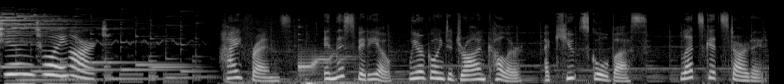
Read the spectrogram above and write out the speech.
Toon Toy Art. Hi friends! In this video, we are going to draw and color a cute school bus. Let's get started.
